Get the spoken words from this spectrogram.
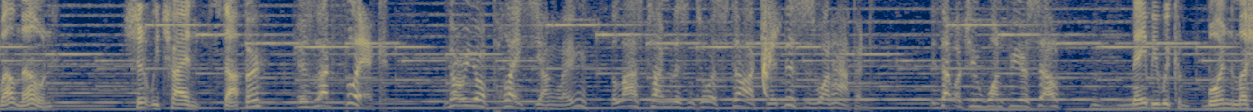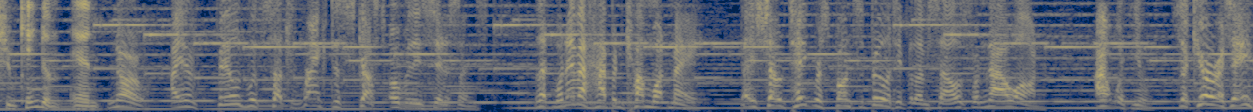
well known. Shouldn't we try and stop her? Is that Flick? Know your place, youngling. The last time we listened to a Star Kid, this is what happened. Is that what you want for yourself? Maybe we could warn the Mushroom Kingdom and. No, I am filled with such rank disgust over these citizens. Let whatever happen come what may. They shall take responsibility for themselves from now on. Out with you. Security!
